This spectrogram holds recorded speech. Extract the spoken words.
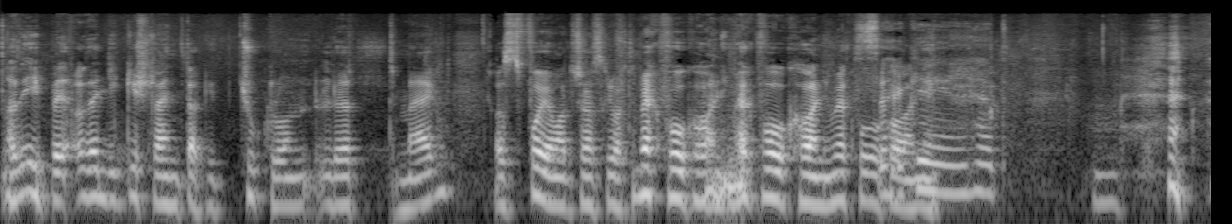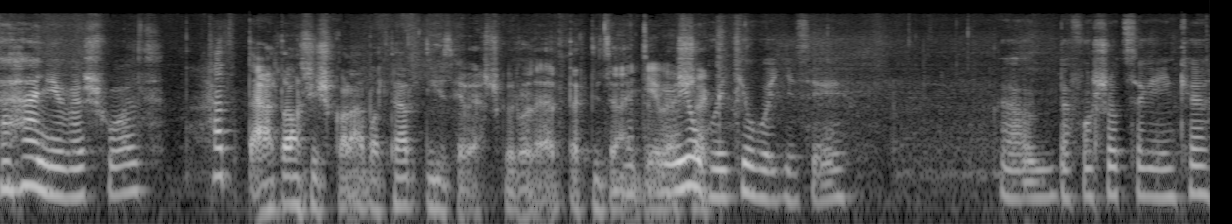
az, éppen, az egyik kislányt, akit csuklón lőtt meg, az folyamatosan azt mondta, meg fogok halni, meg fogok halni, meg fogok halni. Szegény, hát... hát... hány éves volt? Hát általános iskolában, tehát 10 éves körül lehettek, 11 Hát, évesek. jó, hogy, jó, hogy izé, befosott szegényke.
